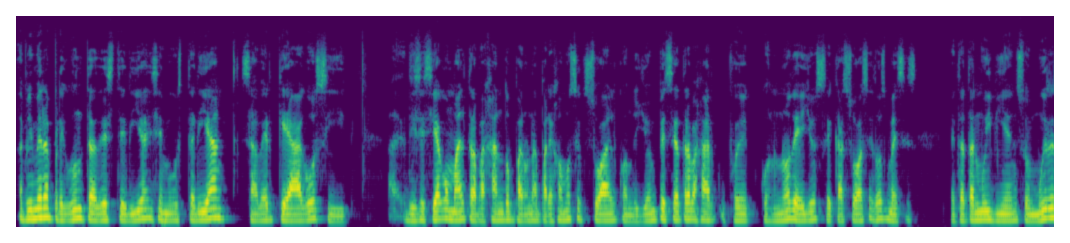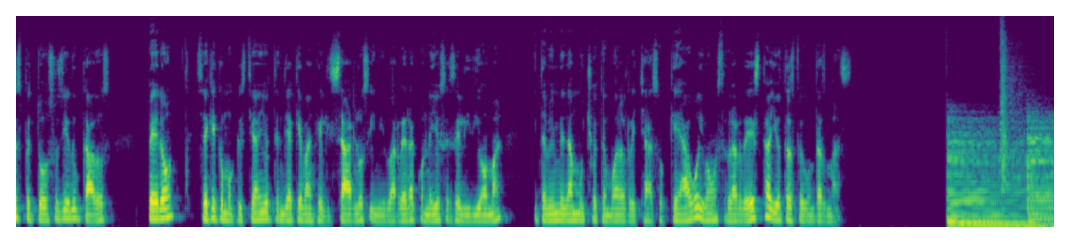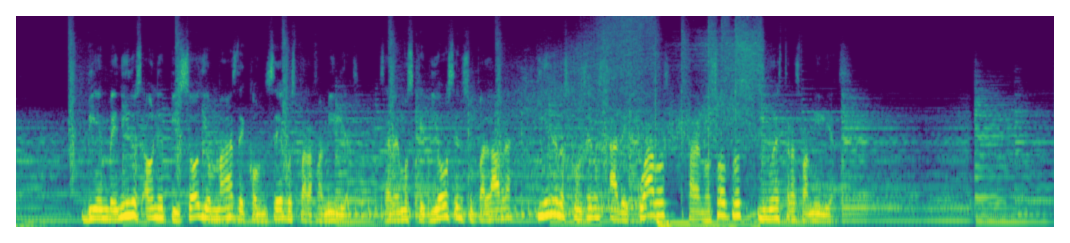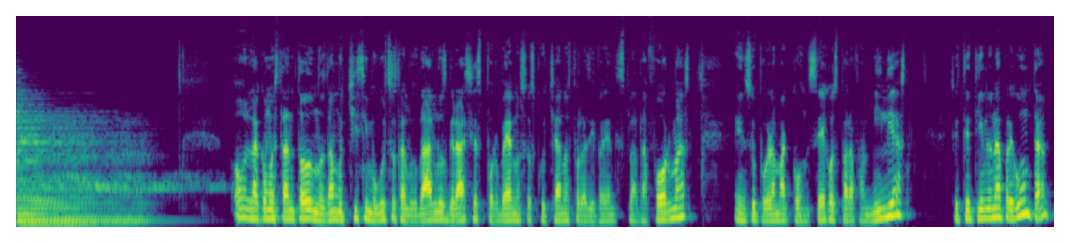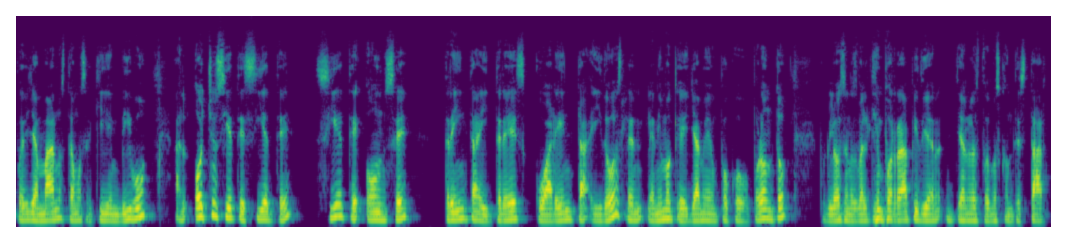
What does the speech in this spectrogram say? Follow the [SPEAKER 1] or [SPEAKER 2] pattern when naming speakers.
[SPEAKER 1] La primera pregunta de este día dice, me gustaría saber qué hago si, ah, dice, si hago mal trabajando para una pareja homosexual. Cuando yo empecé a trabajar fue con uno de ellos, se casó hace dos meses, me tratan muy bien, son muy respetuosos y educados, pero sé que como cristiano yo tendría que evangelizarlos y mi barrera con ellos es el idioma y también me da mucho temor al rechazo. ¿Qué hago? Y vamos a hablar de esta y otras preguntas más. Bienvenidos a un episodio más de Consejos para Familias. Sabemos que Dios en su palabra tiene los consejos adecuados para nosotros y nuestras familias. Hola, ¿cómo están todos? Nos da muchísimo gusto saludarlos. Gracias por vernos o escucharnos por las diferentes plataformas en su programa Consejos para Familias. Si usted tiene una pregunta, puede llamarnos. Estamos aquí en vivo al 877 711 3342. Le, le animo a que llame un poco pronto, porque luego se nos va el tiempo rápido y ya, ya no las podemos contestar.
